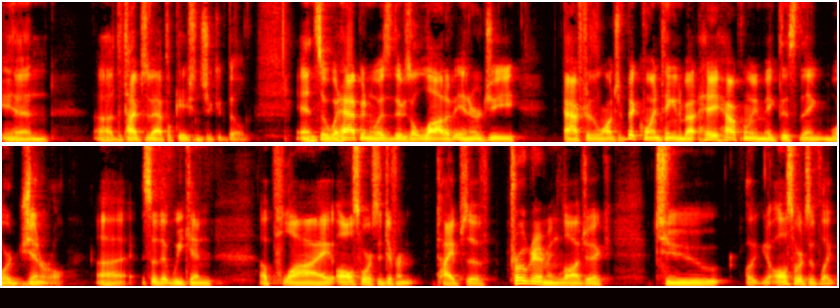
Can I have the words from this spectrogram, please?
in uh, the types of applications you could build. And so what happened was there's a lot of energy after the launch of Bitcoin thinking about, hey, how can we make this thing more general uh, so that we can apply all sorts of different types of programming logic to you know, all sorts of like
